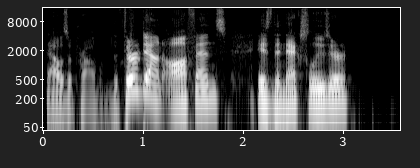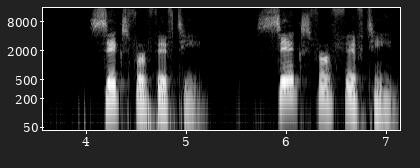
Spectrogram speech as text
that was a problem. The third down offense is the next loser. Six for 15. Six for 15.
